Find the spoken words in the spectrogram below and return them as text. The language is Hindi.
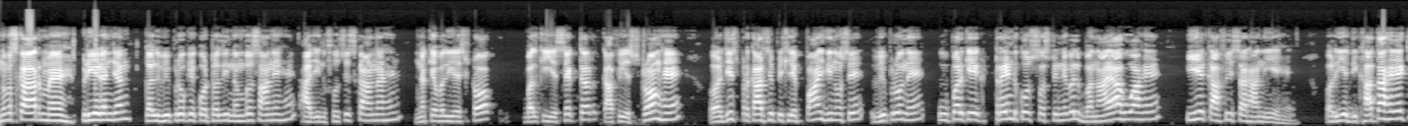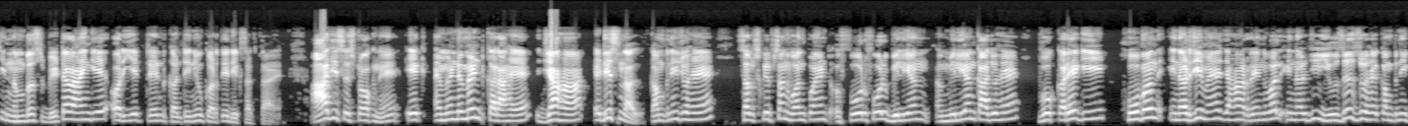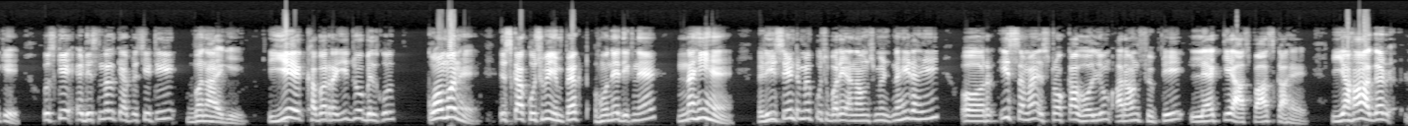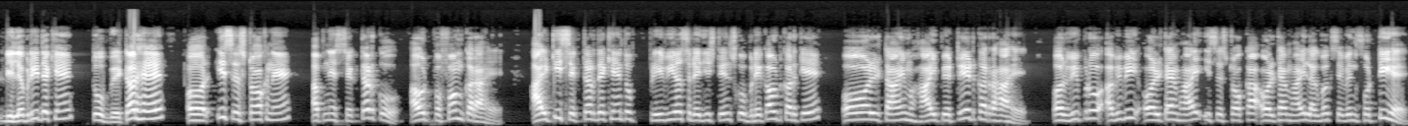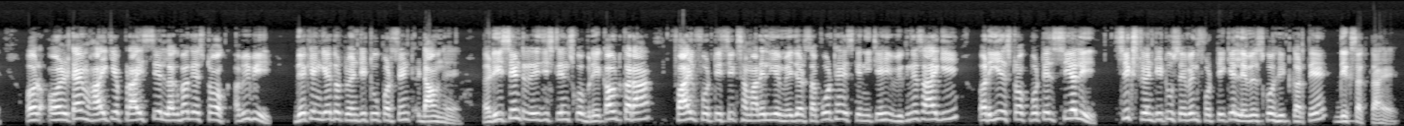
नमस्कार, मैं प्रिय रंजन। कल विप्रो के क्वार्टरली नंबर्स आने हैं। आज इन्फोसिस का आना है। न केवल ये स्टॉक, बल्कि ये सेक्टर काफ़ी स्ट्रांग है। और जिस प्रकार से पिछले पाँच दिनों से विप्रो ने ऊपर के एक ट्रेंड को सस्टेनेबल बनाया हुआ है, ये काफ़ी सराहनीय है। और ये दिखाता है कि नंबर्स बेटर आएँगे और ये ट्रेंड कंटिन्यू करते देख सकता है। आज इस स्टॉक ने एक अमेंडमेंट करा है, जहाँ एडिशनल कंपनी जो है सब्सक्रिप्शन 1.44 बिलियन मिलियन का जो है, वो करेगी होवन एनर्जी में, जहाँ रेनवल एनर्जी यूजेस जो है कंपनी के, उसके एडिशनल कैपेसिटी बनाएगी। ये एक खबर रही जो बिल्कुल कॉमन है। इसका कुछ भी इम्पैक्ट होने दिखने नहीं है। रिसेंट में कुछ बड़े अनाउंसमेंट नहीं रही और इस समय स्टॉक का वॉल्यूम अराउंड 50 लाख के आसपास का है। यहाँ अगर डिलीवरी देखें तो बेटर है और इस स्टॉक ने अपने सेक्टर को आउट परफॉर्म करा है। आईटी सेक्टर देखें तो प्रीवियस रेजिस्टेंस को ब्रेकआउट करके ऑल टाइम हाई पे ट्रेड कर रहा है और विप्रो अभी भी ऑल टाइम हाई इस स्टॉक का ऑल टाइम हाई लगभग 740 है। और ऑल टाइम हाई के प्राइस से लगभग स्टॉक अभी भी देखेंगे तो 22 परसेंट डाउन है। रिसेंट रेजिस्टेंस को ब्रेकआउट करा। 546 हमारे लिए मेजर सपोर्ट है। इसके नीचे ही वीकनेस आएगी और ये स्टॉक पोटेंशियली 622 740 के लेवल्स को हिट करते दिख सकता है।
